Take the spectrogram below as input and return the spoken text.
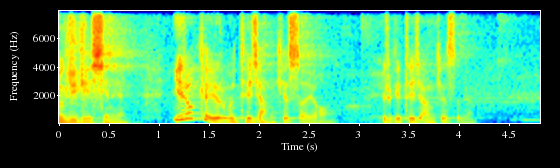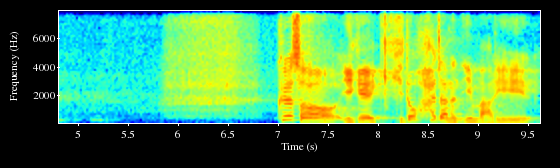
여기 계시네 이렇게 여러분 되지 않겠어요? 이렇게 되지 않겠어요? 그래서 이게 기도하자는 이 말이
